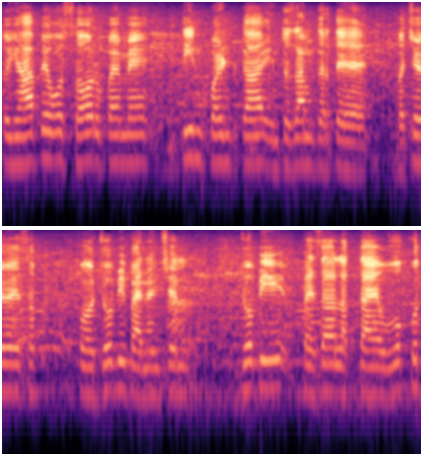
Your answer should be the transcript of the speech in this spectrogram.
तो यहाँ पे वो सौ रुपये में तीन पॉइंट का इंतज़ाम करते हैं। बचे हुए सब जो भी फाइनेंशियल जो भी पैसा लगता है, वो खुद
